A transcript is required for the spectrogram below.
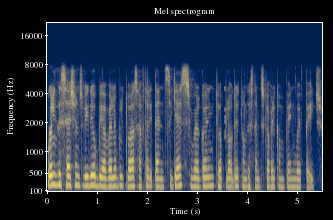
Will the sessions video be available to us after it ends? Yes, we are going to upload it on the STEM Discovery Campaign webpage.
